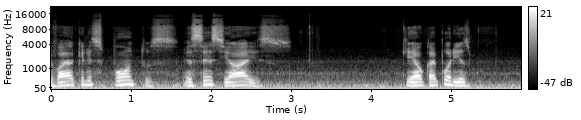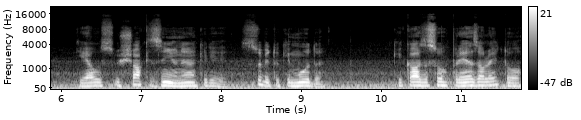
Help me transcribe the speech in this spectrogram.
vai àqueles pontos essenciais que é o caiporismo, que é o, o choquezinho, né, aquele súbito que muda, que causa surpresa ao leitor.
